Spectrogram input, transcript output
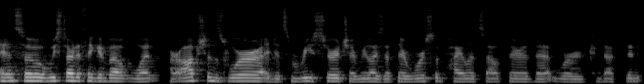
And so we started thinking about what our options were. I did some research. I realized that there were some pilots out there that were conducted.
